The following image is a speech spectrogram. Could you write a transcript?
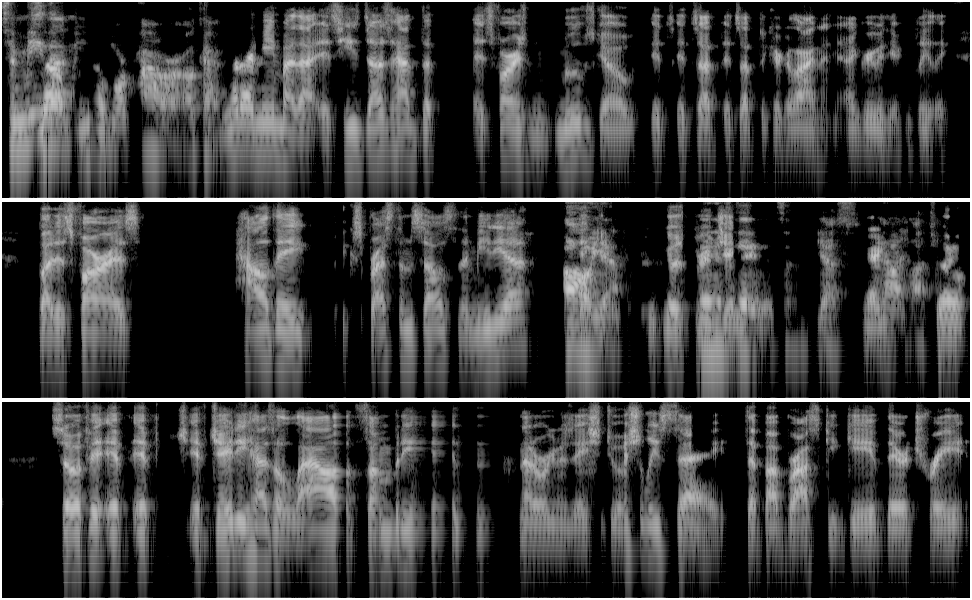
to me No, that means more power. Okay. What I mean by that is he does have the as far as moves go, it's it's up it's up to Kirkline. I agree with you completely. But as far as how they express themselves to the media, Oh it- yeah, it goes through JD. Davidson. Yes. Okay. So, so if it, if if if JD has allowed somebody in that organization to officially say that Bobrovsky gave their trade,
